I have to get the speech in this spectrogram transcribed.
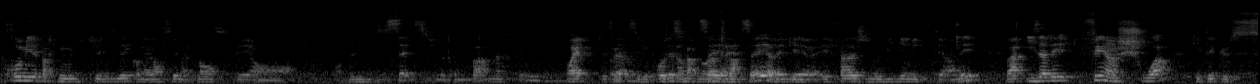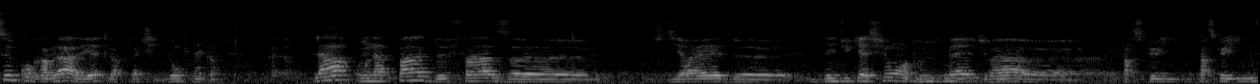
premier parking mutualisé qu'on a lancé maintenant, c'était en 2017, si je ne me trompe pas. Marseille. Ouais, C'est ouais, ça, c'est ouais. le projet Smart à Marseille avec euh, Eiffage Immobilier Méditerranée. Ils avaient fait un choix qui était que ce programme-là allait être leur flagship. Donc D'accord. là, on n'a pas de phase, euh, je dirais, d'éducation, entre Mhm. guillemets, tu vois, euh, parce que parce qu'ils nous,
